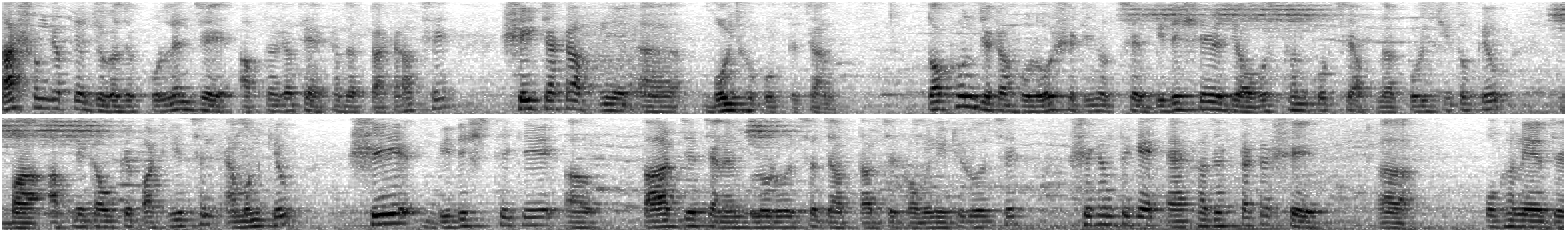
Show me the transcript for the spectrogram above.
তার সঙ্গে আপনি যোগাযোগ করলেন যে আপনার কাছে এক হাজার টাকা আছে, সেই টাকা আপনি বৈধ করতে চান। তখন যেটা হলো, সেটি হচ্ছে বিদেশে যে অবস্থান করছে আপনার পরিচিত কেউ বা আপনি কাউকে পাঠিয়েছেন, এমন কেউ সে বিদেশ থেকে তার যে চ্যানেলগুলো রয়েছে যার তার যে কমিউনিটি রয়েছে, সেখান থেকে এক হাজার টাকা সে ওখানে যে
